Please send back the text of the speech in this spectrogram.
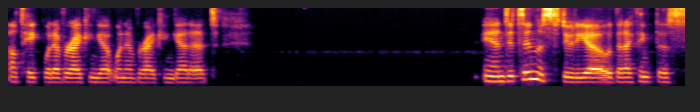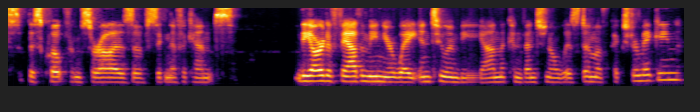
I'll take whatever I can get whenever I can get it. And it's in the studio that I think this, this quote from Seurat is of significance. The art of fathoming your way into and beyond the conventional wisdom of picture making,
